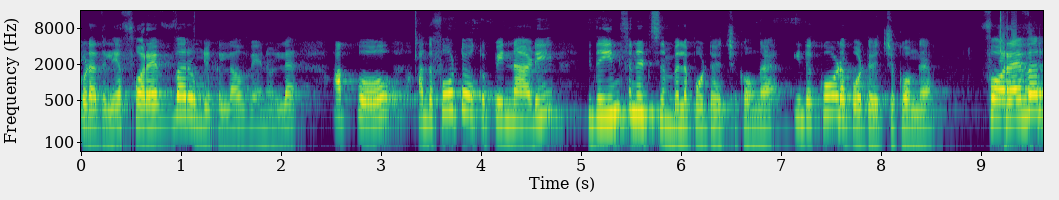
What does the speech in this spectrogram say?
கூடாது இல்லையா? ஃபார் எவர் உங்களுக்கு லவ் வேணும்ல. அப்போது அந்த ஃபோட்டோவுக்கு பின்னாடி இந்த இன்ஃபினிட் சிம்பிளை போட்டு வச்சுக்கோங்க. இந்த கோடை போட்டு வச்சுக்கோங்க. ஃபார் எவர்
